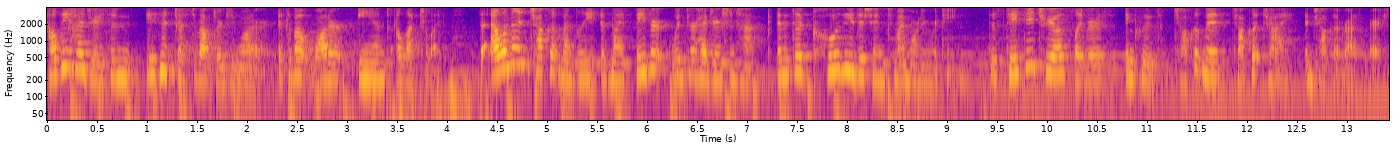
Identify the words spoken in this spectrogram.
Healthy hydration isn't just about drinking water, it's about water and electrolytes. The Element Chocolate Medley is my favorite winter hydration hack, and it's a cozy addition to my morning routine. This tasty trio of flavors includes chocolate mint, chocolate chai, and chocolate raspberry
